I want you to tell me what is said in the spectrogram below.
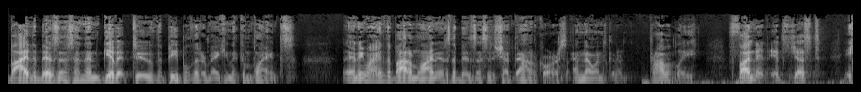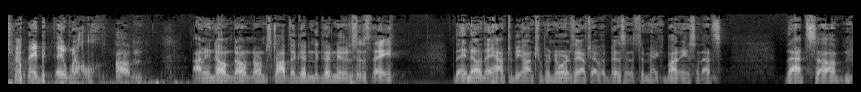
buy the business and then give it to the people that are making the complaints. Anyway, the bottom line is the business is shut down, of course, and no one's going to probably fund it. It's just you know, maybe they will. Um, I mean, don't don't don't stop the good. And the good news is they they know they have to be entrepreneurs. They have to have a business to make money. So that's that's um,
